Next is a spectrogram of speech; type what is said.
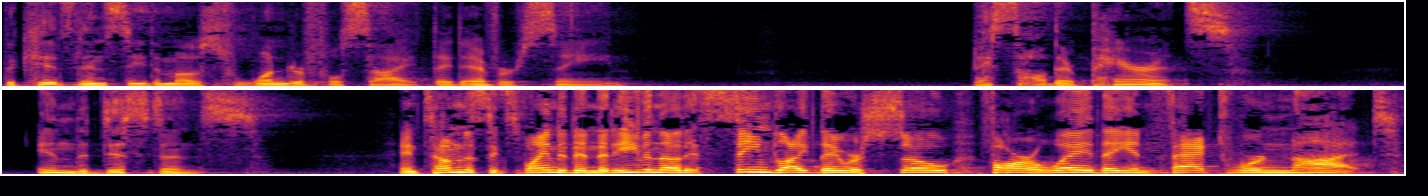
the kids then see the most wonderful sight they'd ever seen. They saw their parents in the distance. And Tumnus explained to them that even though it seemed like they were so far away, they in fact were not.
